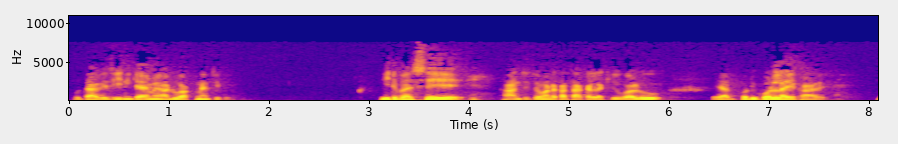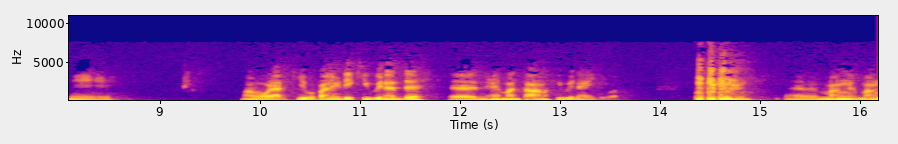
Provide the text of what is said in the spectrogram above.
පුතාගේ සීනි කෑමේ අඩුවක් නැතිලු. ඊට පස්සේ කාන්තිතුමාට කතා කරලා කිව්වලු එයාත් පොඩි කොල්ලා ඒ කාලේ. මේ මම ඔයාලට කියපු පණිවිඩය කිව්වේ නැද්ද? නැහැ මම තාම කිව්වේ නැහැ කිව්වා. මං මං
